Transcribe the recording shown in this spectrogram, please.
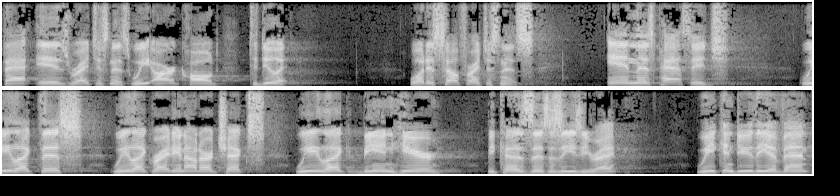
That is righteousness. We are called to do it. What is self-righteousness? In this passage, we like this. We like writing out our checks. We like being here because this is easy, right? We can do the event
